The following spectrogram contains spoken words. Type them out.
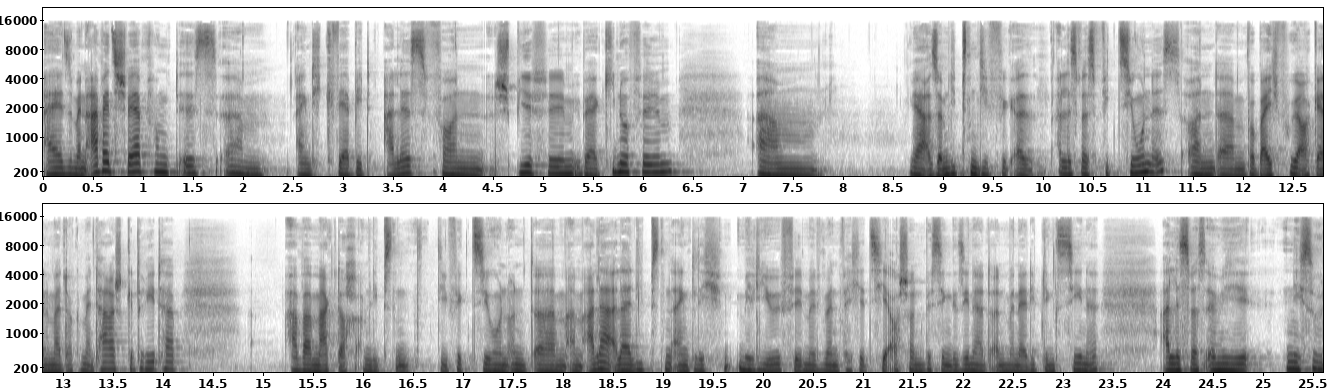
Also mein Arbeitsschwerpunkt ist ähm, eigentlich querbeet alles von Spielfilm über Kinofilm. Ähm, ja, also am liebsten die, äh, alles, was Fiktion ist. Und ähm, wobei ich früher auch gerne mal dokumentarisch gedreht habe. Aber mag doch am liebsten die Fiktion und ähm, am aller, allerliebsten eigentlich Milieufilme, wie man vielleicht jetzt hier auch schon ein bisschen gesehen hat an meiner Lieblingsszene. Alles, was irgendwie nicht so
